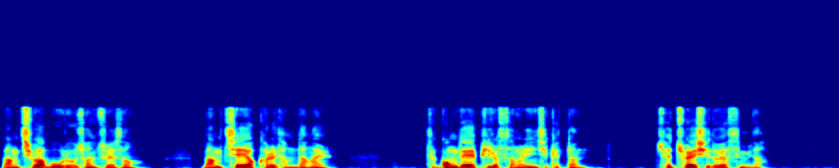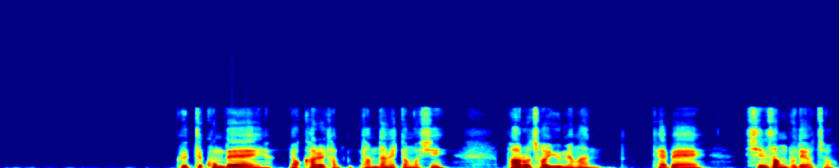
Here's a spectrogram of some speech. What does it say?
망치와 모루 전술에서 망치의 역할을 담당할 특공대의 필요성을 인식했던 최초의 시도였습니다. 그 특공대 역할을 담당했던 것이 바로 저 유명한 탭의 신성부대였죠.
